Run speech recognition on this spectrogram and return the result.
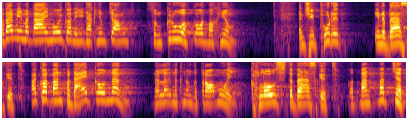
ប៉ុន្តែមានម្ដាយមួយគាត់និយាយថាខ្ញុំចង់សង្គ្រោះកូនរបស់ខ្ញុំ And she put it in a basket, ហើយគាត់បានបដែតកូននឹងនៅលើនៅក្នុងកត្រកមួយ closed the basket, គាត់បានបិទចិត្ត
